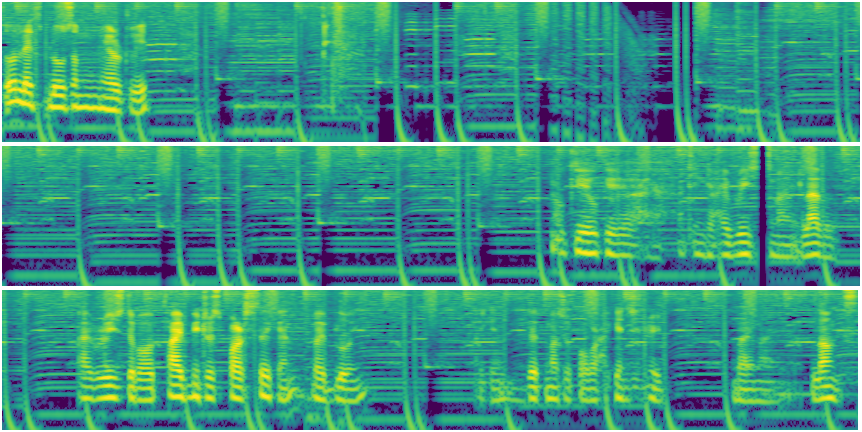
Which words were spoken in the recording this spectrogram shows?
So let's blow some air to it. Okay okay i think i have reached my level. I've reached about 5 meters per second by blowing. I can that much of power i can generate by my lungs.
